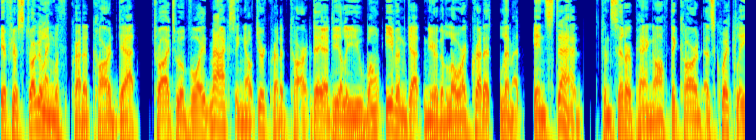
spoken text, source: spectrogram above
If you're struggling with credit card debt, try to avoid maxing out your credit card day ideally you won't even get near the lower credit limit. Instead, consider paying off the card as quickly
